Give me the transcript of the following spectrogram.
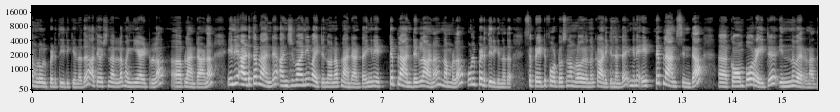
നമ്മൾ ഉൾപ്പെടുത്തിയിരിക്കുന്നത്. അത്യാവശ്യം നല്ല ഭംഗിയായിട്ടുള്ള പ്ലാന്റ് ആണ്. ഇനി അടുത്ത പ്ലാന്റ് അഞ്ചുമാനി വൈറ്റ് എന്ന് പറഞ്ഞ പ്ലാന്റ് ആണ് ഇങ്ങനെ എട്ട് പ്ലാന്റുകളാണ് നമ്മൾ ഉൾപ്പെടുത്തിയിരിക്കുന്നത്. സെപ്പറേറ്റ് ഫോട്ടോസ് നമ്മൾ ഓരോന്നും കാണിക്കുന്നുണ്ട്. ഇങ്ങനെ എട്ട് പ്ലാന്റ്സിന്റെ കോംബോ റേറ്റ് ഇന്ന് വരണത്.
